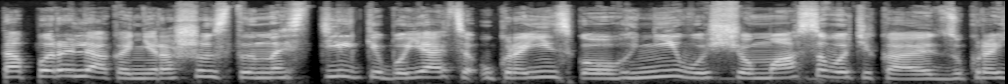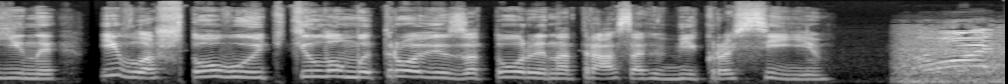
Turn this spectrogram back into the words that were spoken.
Та перелякані рашисти настільки бояться українського гніву, що масово тікають з України і влаштовують кілометрові затори на трасах в бік Росії. Давайте.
